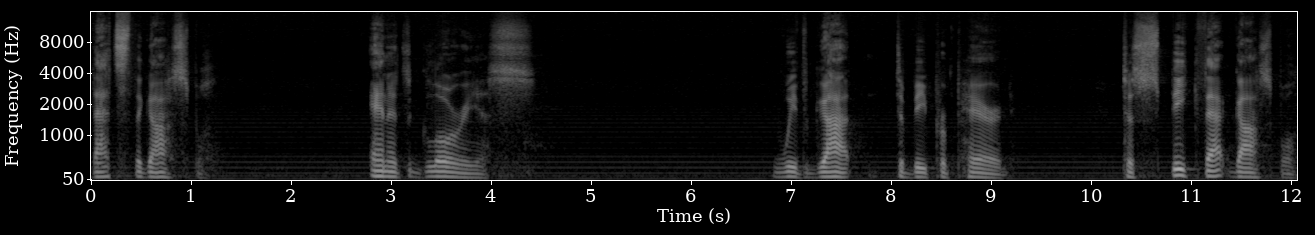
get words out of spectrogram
That's the gospel. And it's glorious. We've got to be prepared to speak that gospel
